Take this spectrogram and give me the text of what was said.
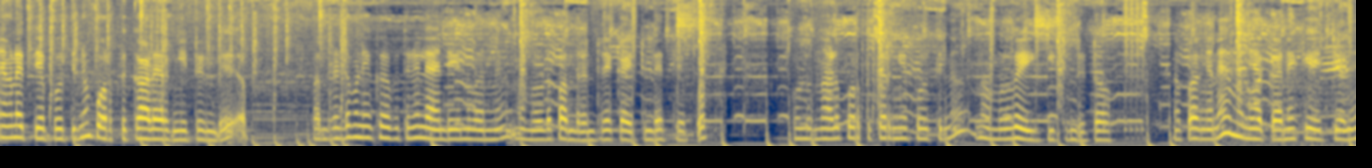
ഞങ്ങൾ എത്തിയപ്പോഴത്തേനും പുറത്തേക്ക് ആളെ ഇറങ്ങിയിട്ടുണ്ട്. പന്ത്രണ്ട് മണിയൊക്കെ ആയപ്പോഴത്തേനും ലാൻഡ് ചെയ്യുന്നു പറഞ്ഞ് നമ്മളിവിടെ പന്ത്രണ്ടരയൊക്കെ ആയിട്ടുണ്ട് എത്തിയപ്പോൾ. ഉള്ളുന്നാൾ പുറത്തേക്ക് ഇറങ്ങിയപ്പോഴത്തേന് നമ്മൾ വൈകിയിട്ടുണ്ട് കേട്ടോ അപ്പോൾ അങ്ങനെ മണിയാക്കാനൊക്കെ കയറ്റിയാണ്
